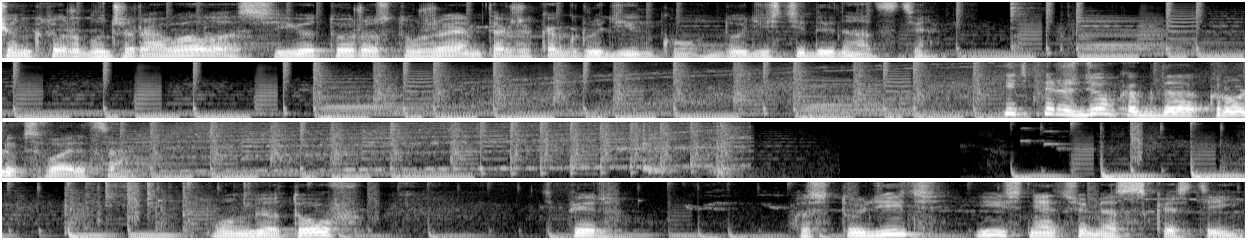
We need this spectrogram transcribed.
Печенка тоже бланшировалась, ее тоже стужаем так же, как грудинку, до 10-12. И теперь ждем, когда кролик сварится. Он готов. Теперь остудить и снять все мясо с костей.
